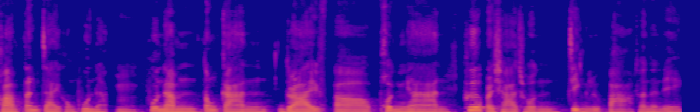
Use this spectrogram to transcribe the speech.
ความตั้งใจของผู้นำอืมผู้นำต้องการ drive เอ่อผลงานเพื่อประชาชนจริงหรือเปล่าเท่านั้นเอง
